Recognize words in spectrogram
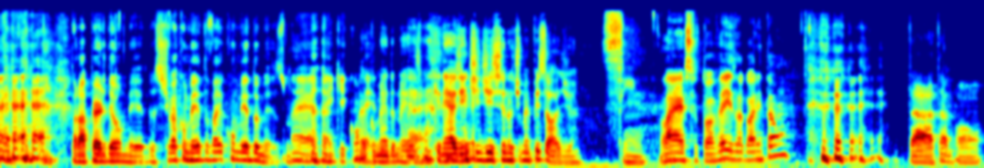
Pra perder o medo. Se tiver com medo, vai com medo mesmo. É, tem que ir com Vai com medo. medo mesmo. Que nem a gente disse no último episódio. Sim. Laércio, tua vez agora então? Tá, tá bom.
